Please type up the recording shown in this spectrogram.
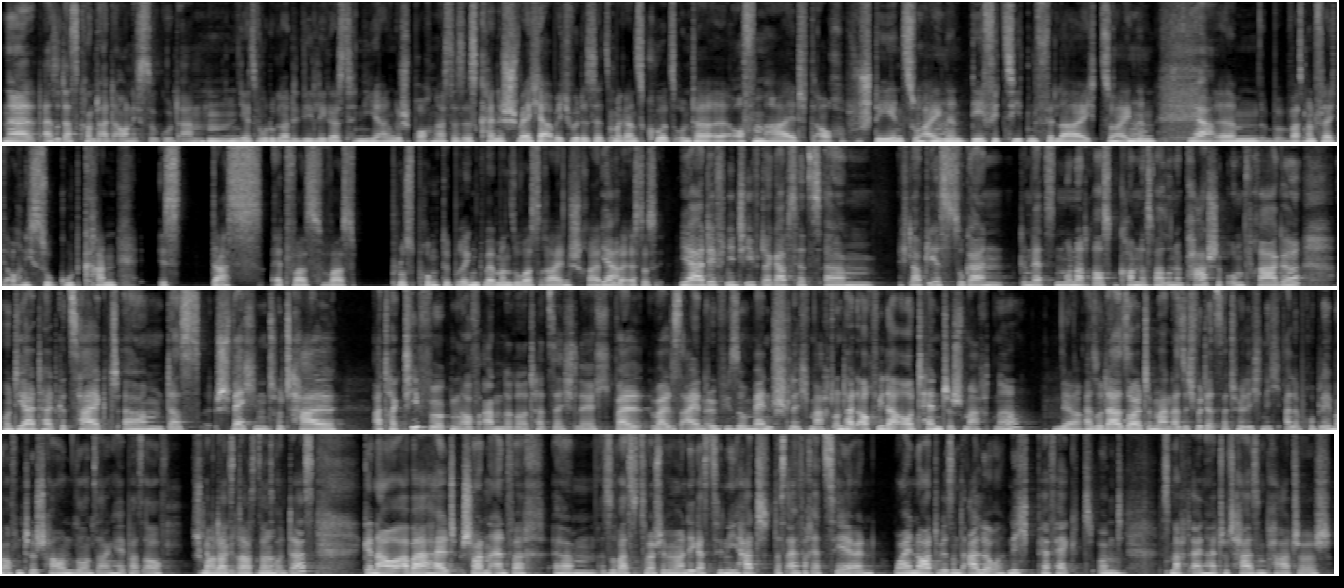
Ne, also das kommt halt auch nicht so gut an. Hm, jetzt, wo du gerade die Legasthenie angesprochen hast, das ist keine Schwäche, aber ich würde es jetzt mal ganz kurz unter äh, Offenheit auch stehen zu mhm. eigenen Defiziten vielleicht, zu mhm. eigenen, ja. ähm, was man vielleicht auch nicht so gut kann. Ist das etwas, was Pluspunkte bringt, wenn man sowas reinschreibt? Ja, oder ist das ja definitiv. Da gab es jetzt, ähm, ich glaube, die ist sogar in dem letzten Monat rausgekommen. Das war so eine Parship-Umfrage. Und die hat halt gezeigt, ähm, dass Schwächen total attraktiv wirken auf andere tatsächlich, weil, weil das einen irgendwie so menschlich macht und halt auch wieder authentisch macht, ne? Ja. Also da sollte man, also ich würde jetzt natürlich nicht alle Probleme auf den Tisch hauen so und sagen, hey, pass auf, schmaler das, Grad, das, das ne? und das. Genau, aber halt schon einfach ähm, sowas zum Beispiel, wenn man Legasthenie hat, das einfach erzählen. Why not? Wir sind alle nicht perfekt und mhm. das macht einen halt total sympathisch.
